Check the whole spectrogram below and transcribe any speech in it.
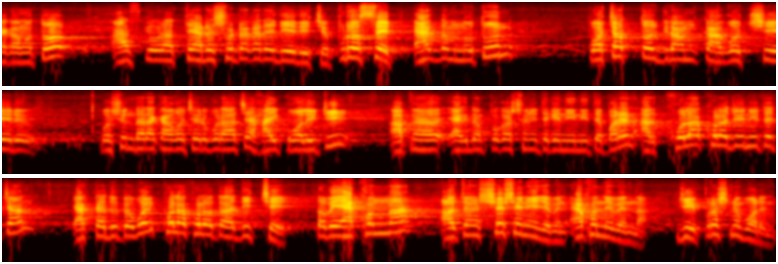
টাকা মতো। আজকে ওরা তেরোশো টাকাতে দিয়ে দিচ্ছে, পুরো সেট একদম নতুন। পঁচাত্তর গ্রাম কাগজের, বসুন্ধরা কাগজের উপর আছে হাই কোয়ালিটি আপনারা একদম প্রকাশনী থেকে নিয়ে নিতে পারেন। আর খোলা খোলা যদি নিতে চান একটা দুটো বই খোলা খোলা তারা দিচ্ছে, তবে এখন না, আলোচনা শেষে নিয়ে যাবেন, এখন নেবেন না। জি, প্রশ্ন পড়েন।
